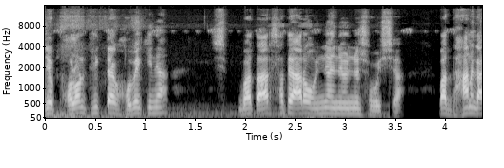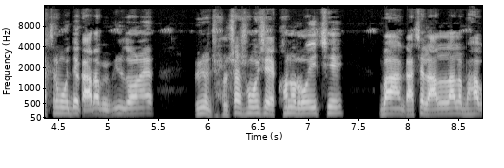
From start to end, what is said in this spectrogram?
যে- ফলন ঠিকঠাক হবে কিনা বা তার সাথে আরও অন্যান্য অন্য সমস্যা বা ধান গাছের মধ্যে আরও বিভিন্ন ধরনের বিভিন্ন ঝলসা সমস্যা এখনও রয়েছে। বা গাছে লাল লাল ভাব,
